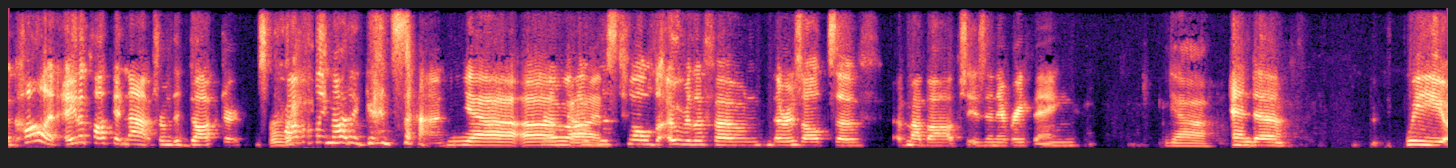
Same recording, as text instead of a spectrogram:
a call at eight o'clock at night from the doctor It's probably not a good sign. Yeah. Oh, so I was told over the phone the results of, of my biopsies and everything. Yeah. And uh, we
